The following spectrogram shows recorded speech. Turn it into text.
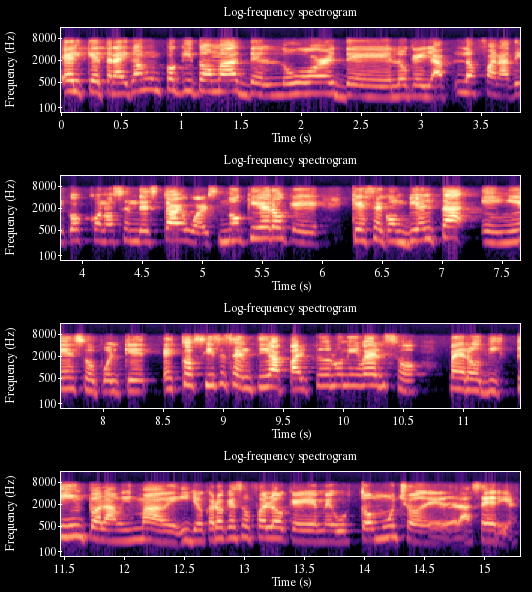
el que traigan un poquito más del lore, de lo que ya los fanáticos conocen de Star Wars, no quiero que, que se convierta en eso, porque esto sí se sentía parte del universo, pero distinto a la misma vez. Y yo creo que eso fue lo que me gustó mucho de, la serie.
